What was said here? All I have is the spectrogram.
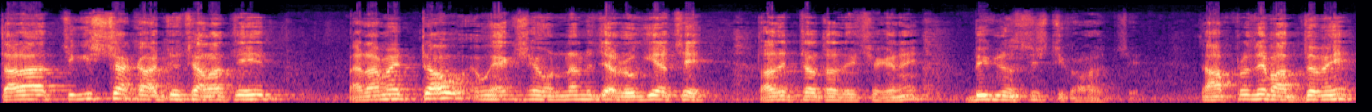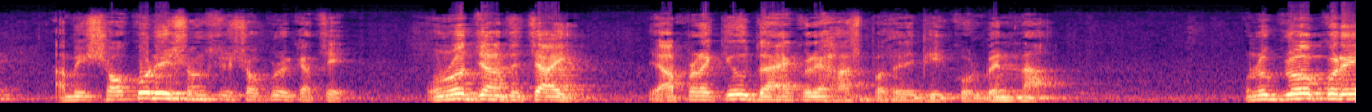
তারা চিকিৎসা কার্য চালাতে প্যারামেডটাও এবং একসঙ্গে অন্যান্য যা রোগী আছে, তাদেরটাও তাদের সেখানে বিঘ্ন সৃষ্টি করা হচ্ছে। তা আপনাদের মাধ্যমে আমি সকলের সংশ্লিষ্ট সকলের কাছে অনুরোধ জানাতে চাই যে আপনারা কেউ দয়া করে হাসপাতালে ভিড় করবেন না। অনুগ্রহ করে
